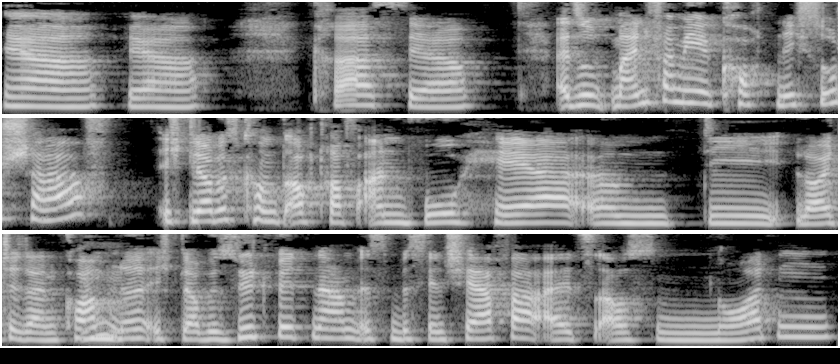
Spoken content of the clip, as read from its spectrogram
Ja, ja. Krass, ja. Also meine Familie kocht nicht so scharf ich glaube, es kommt auch drauf an, woher ähm, die Leute dann kommen. Mhm. Ne? Ich glaube, Südvietnam ist ein bisschen schärfer als aus dem Norden.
